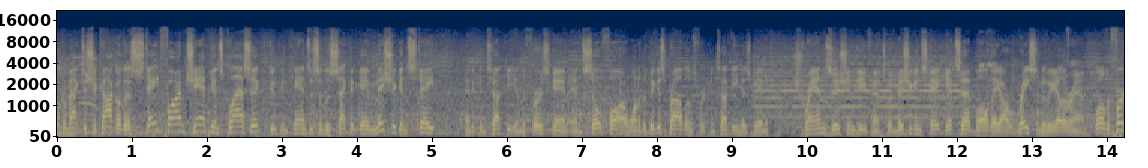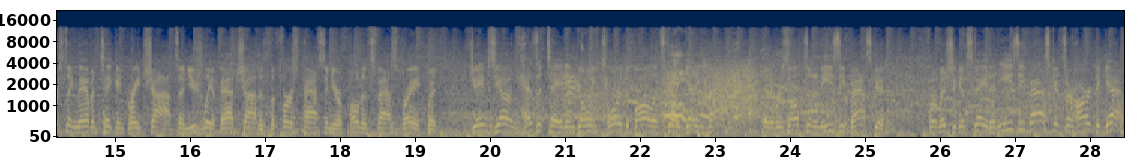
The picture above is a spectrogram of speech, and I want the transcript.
Welcome back to Chicago, the State Farm Champions Classic. Duke and Kansas in the second game. Michigan State and Kentucky in the first game. And so far, one of the biggest problems for Kentucky has been transition defense. When Michigan State gets that ball, they are racing to the other end. Well, the first thing, they haven't taken great shots. And usually a bad shot is the first pass in your opponent's fast break. But James Young hesitating, going toward the ball instead of getting back. And it results in an easy basket for Michigan State. And easy baskets are hard to get.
